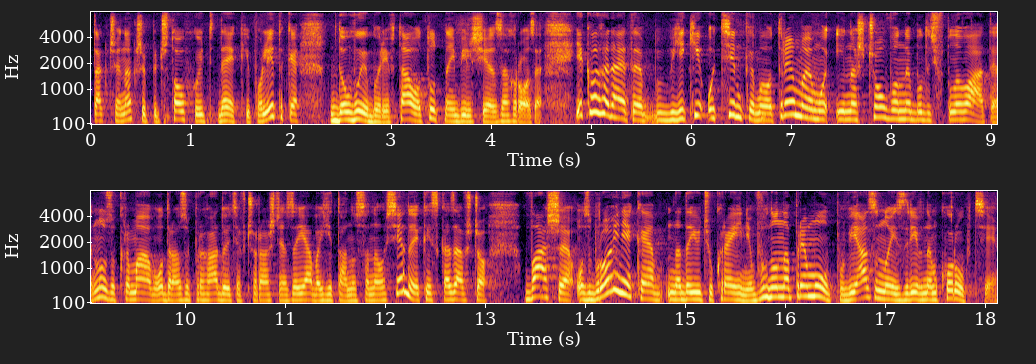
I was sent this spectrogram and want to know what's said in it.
так чи інакше підштовхують деякі політики до виборів. Та отут найбільші загрози. Як ви гадаєте, які оцінки ми отримуємо і на що вони будуть впливати? Ну зокрема, одразу пригадується вчорашня заява Гітануса Наосєду, який сказав, що ваше озброєння, яке надають Україні, воно напряму пов'язано із рівнем корупції.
